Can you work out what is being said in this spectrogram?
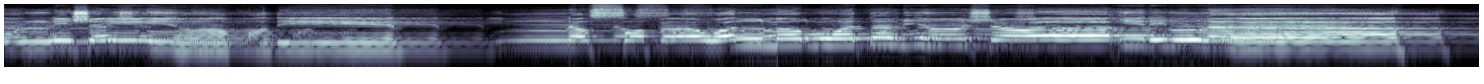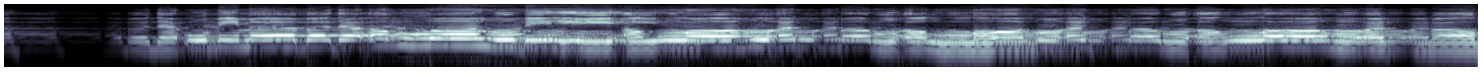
كل شيء قدير. إن الصفا والمروة من شعائر الله. أبدأ بما بدأ الله به. الله أكبر الله أكبر الله أكبر.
